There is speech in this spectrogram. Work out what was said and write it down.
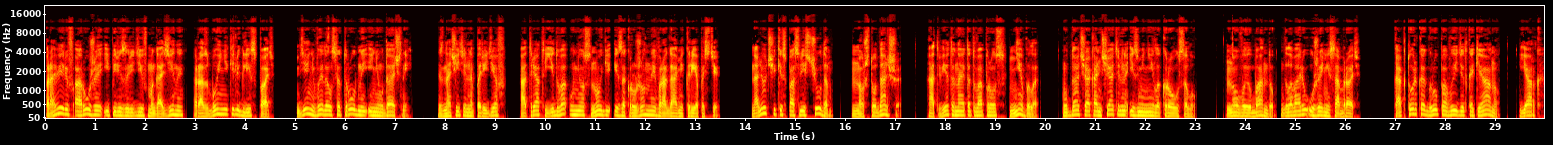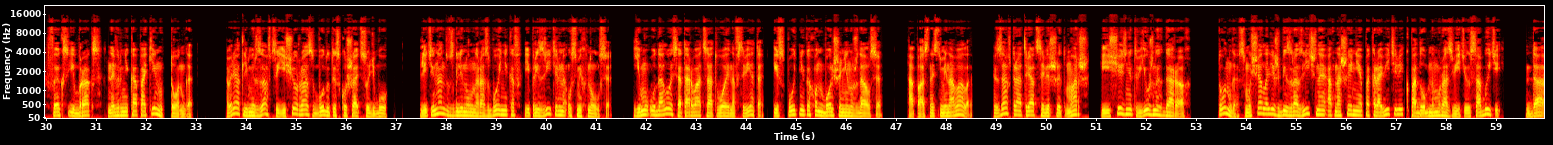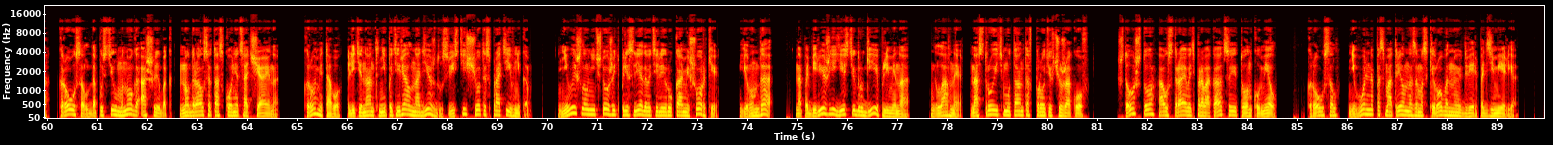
Проверив оружие и перезарядив магазины, разбойники легли спать. День выдался трудный и неудачный. Значительно поредев, отряд едва унес ноги из окруженной врагами крепости. Налетчики спаслись чудом, но что дальше? Ответа на этот вопрос не было. Удача окончательно изменила Кроусалу. Новую банду главарю уже не собрать. Как только группа выйдет к океану, Ярк, Фекс и Бракс наверняка покинут Тонга. Вряд ли мерзавцы еще раз будут искушать судьбу. Лейтенант взглянул на разбойников и презрительно усмехнулся. Ему удалось оторваться от воинов света, и в спутниках он больше не нуждался. Опасность миновала. Завтра отряд совершит марш и исчезнет в южных горах. Тонга смущало лишь безразличное отношение покровителей к подобному развитию событий. Да, Кроусел допустил много ошибок, но дрался тосконец отчаянно. Кроме того, лейтенант не потерял надежду свести счеты с противником. Не вышло уничтожить преследователей руками шорки. Ерунда. На побережье есть и другие племена. Главное — настроить мутантов против чужаков. Что-что, а устраивать провокации тонк умел. Кроусел невольно посмотрел на замаскированную дверь подземелья.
